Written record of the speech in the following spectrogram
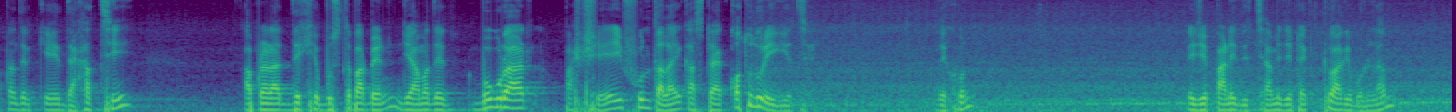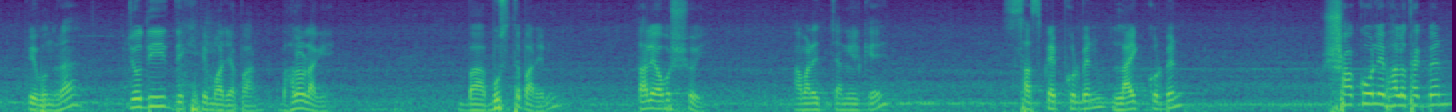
আপনাদেরকে দেখাচ্ছি। আপনারা দেখে বুঝতে পারবেন যে আমাদের বগুড়ার পাশে এই ফুলতলায় কাজটা কত দূর এগিয়েছে। দেখুন, এই যে পানি দিচ্ছে, আমি যেটা একটু আগে বললাম, প্রিয় বন্ধুরা, যদি দেখে মজা পান, ভালো লাগে বা বুঝতে পারেন, তাহলে অবশ্যই আমার এই চ্যানেলকে সাবস্ক্রাইব করবেন লাইক করবেন। সকলে ভালো থাকবেন।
